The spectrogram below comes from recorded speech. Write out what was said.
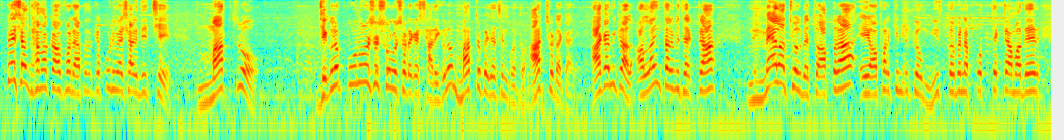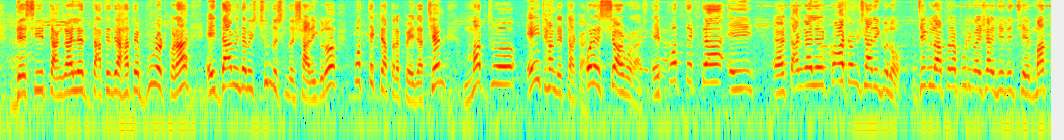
স্পেশাল ধামাকা অফারে আপনাদেরকে পূর্ণিমা শাড়ি দিচ্ছে। মাত্র যেগুলো পনেরোশো ষোলোশো টাকার শাড়িগুলো মাত্র পেয়ে যাচ্ছেন কত? আটশো টাকায়। আগামীকাল অনলাইন সার্ভিসে একটা মেলা চলবে। তো আপনারা এই অফার কিন্তু কেউ মিস করবেন না। প্রত্যেকটা আমাদের দেশি টাঙ্গাইলের দাঁতিদের হাতে বুনট করা এই দামি দামি, সুন্দর সুন্দর শাড়িগুলো প্রত্যেকটা আপনারা পেয়ে যাচ্ছেন। মাত্র এইট হান্ড্রেড টাকা। ওরে সর্বনাশ। এই প্রত্যেকটা এই টাঙ্গাইলের কটন শাড়িগুলো, যেগুলো আপনারা পরিবার শাড়ি দিয়ে দিচ্ছে, মাত্র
